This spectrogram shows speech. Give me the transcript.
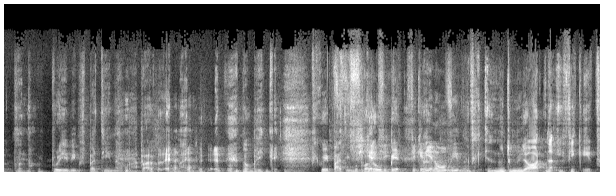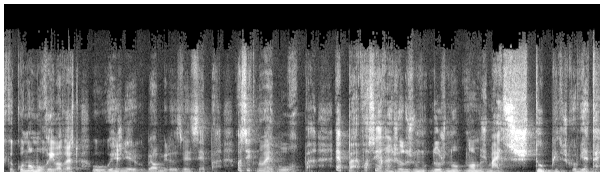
Proibimos patim, não, é não brinquem. Ficou hepático, Fica, o P. Ficaria no ouvido. Muito melhor, não, e fica, fica com o nome horrível. De resto, o, engenheiro Belmiro às vezes disse: é pá, você que não é burro, pá, é pá, você arranjou dos, dos nomes mais estúpidos que eu vi até.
